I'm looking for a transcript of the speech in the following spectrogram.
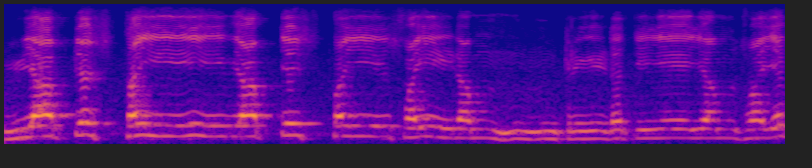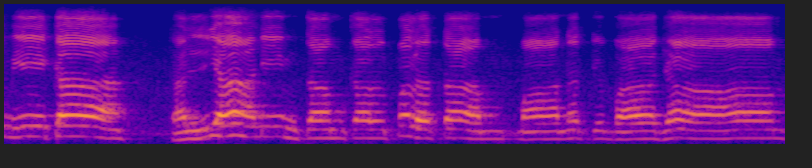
వ్యాప్యస్థై వ్యాప్తిస్థై స్వైరం క్రీడతి ఏయం స్వయమేకా. కళ్యాణీం తాం కల్పలతాం మానతి భాజాం.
